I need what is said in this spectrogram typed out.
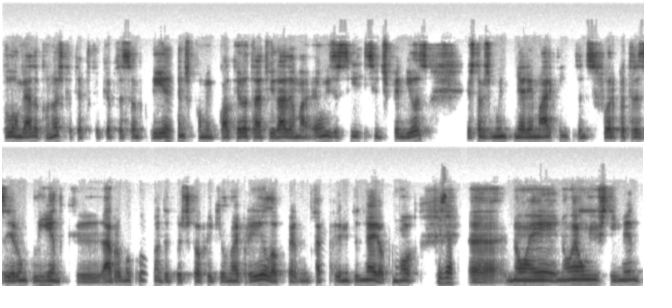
prolongada connosco, até porque a captação de clientes, como em qualquer outra atividade, é, uma, é um exercício dispendioso. Gastamos muito dinheiro em marketing, portanto, se for para trazer um cliente que abra uma conta, depois descobre que aquilo não é para ele, ou que perde muito rapidamente o dinheiro, ou que morre, uh, não, é, não é um investimento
